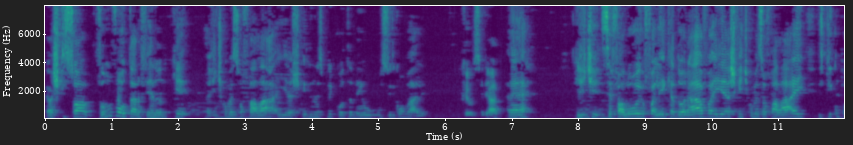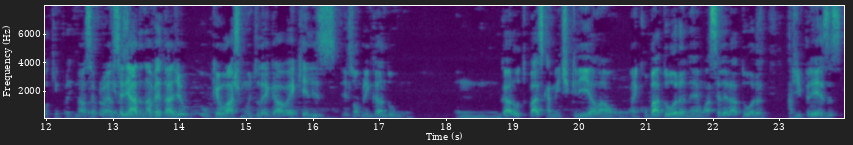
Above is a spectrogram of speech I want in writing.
Eu acho que só. Vamos voltar no Fernando, porque a gente começou a falar e acho que ele não explicou também o, o Silicon Valley. Porque o seriado. É. A gente, você falou, eu falei que adorava e acho que a gente começou a falar e explica um pouquinho pra gente. Não, sem problema. O seriado, sabe. na verdade, eu- o que eu acho muito legal é que eles, eles vão brincando. Um, um garoto basicamente cria lá uma incubadora, né, uma aceleradora de empresas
